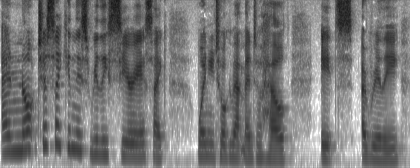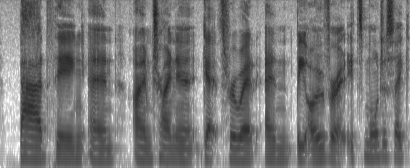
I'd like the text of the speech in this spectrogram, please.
And not just like in this really serious, like when you talk about mental health, it's a really bad thing and I'm trying to get through it and be over it. It's more just like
